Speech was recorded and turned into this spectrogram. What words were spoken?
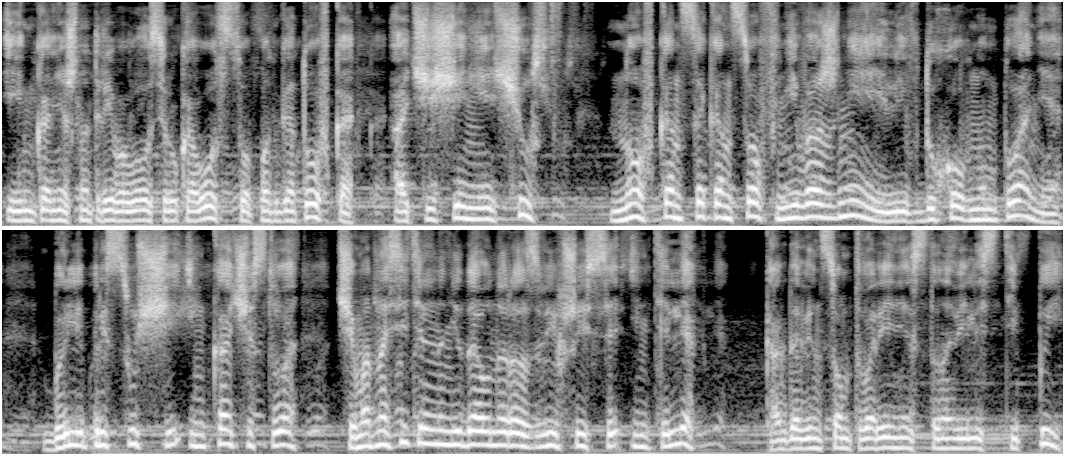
Им, конечно, требовалось руководство, подготовка, очищение чувств, но в конце концов не важнее ли в духовном плане были присущи им качества, чем относительно недавно развившийся интеллект, когда венцом творения становились типы,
